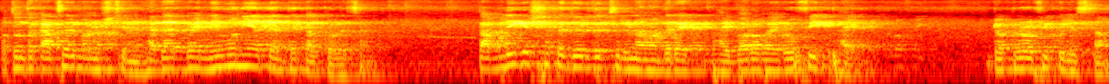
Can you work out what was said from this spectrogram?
অত্যন্ত কাছের মানুষ ছিলেন। হেদায়ত ভাই নিউমোনিয়াতে ইন্তেকাল করেছেন। তাবলিগের সাথে জড়িত ছিলেন আমাদের এক ভাই, বড় ভাই রফিক ভাই। Doctor Rafiqul Islam.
